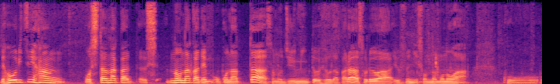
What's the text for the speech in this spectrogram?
で法律違反をした中の中で行ったその住民投票だからそれは要するにそんなものはこう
